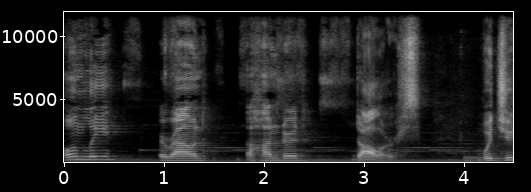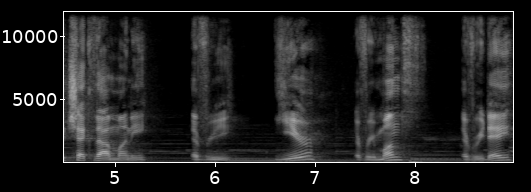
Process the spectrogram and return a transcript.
only around a hundred dollars. Would you check that money every year, every month, every day?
